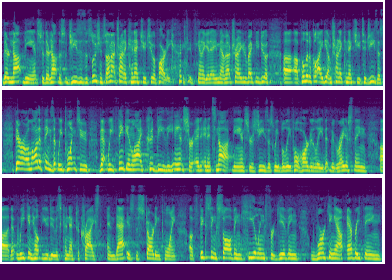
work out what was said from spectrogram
they're not the answer. They're not the, Jesus the solution. So I'm not trying to connect you to a party. Can I get amen? I'm not trying to connect you to a, a, political idea. I'm trying to connect you to Jesus. There are a lot of things that we point to that we think in life could be the answer, and, and it's not. The answer is Jesus. We believe wholeheartedly that the greatest thing uh, that we can help you do is connect to Christ, and that is the starting point of fixing, solving, healing, forgiving, working out everything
